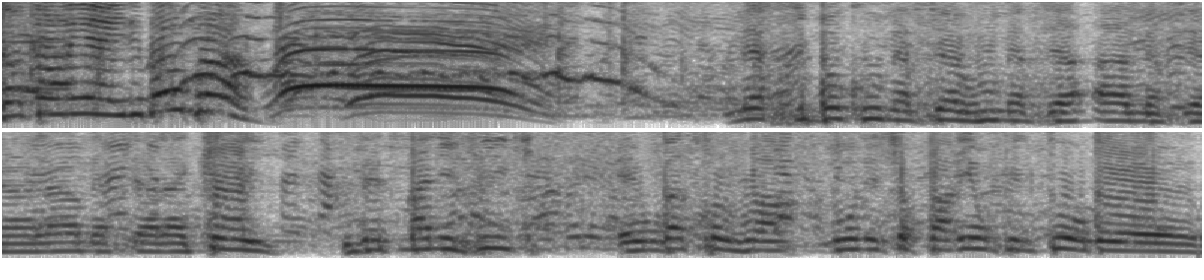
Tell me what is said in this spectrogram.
J'entends rien, il est bon ou pas Merci beaucoup, merci à vous, merci à Anne, merci à Alain, merci à l'accueil. Vous êtes magnifiques. Et on va se revoir. Nous on est sur Paris, on fait le tour de,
